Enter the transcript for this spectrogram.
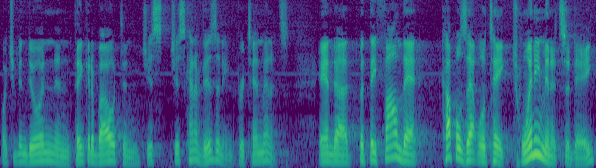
what you've been doing and thinking about, and just just kind of visiting for ten minutes. And uh, but they found that couples that will take 20 minutes a day,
